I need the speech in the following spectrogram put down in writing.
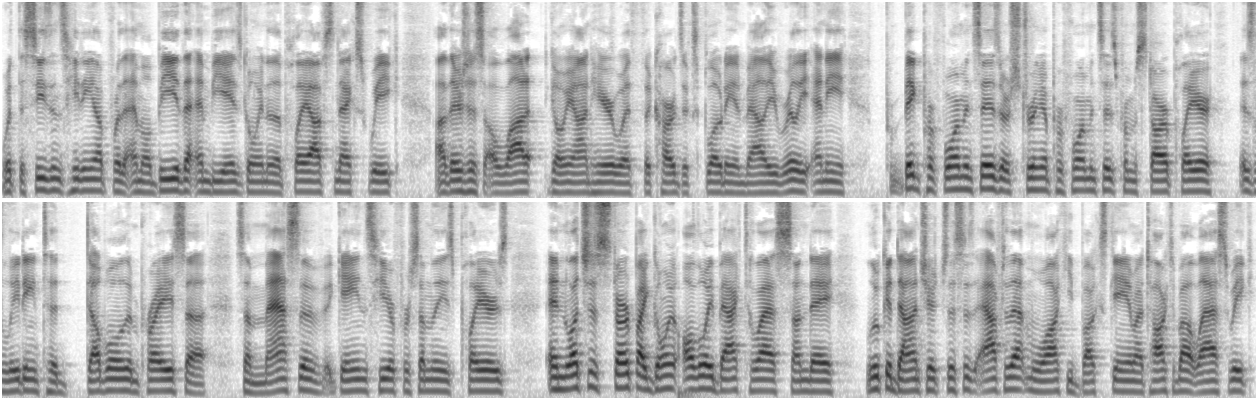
with the seasons heating up for the MLB. The NBA is going to the playoffs next week. Uh, there's just a lot going on here with the cards exploding in value. Really, any big performances or string of performances from a star player is leading to double in price, uh, some massive gains here for some of these players. And let's just start by going all the way back to last Sunday. Luka Doncic, this is after that Milwaukee Bucks game I talked about last week.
